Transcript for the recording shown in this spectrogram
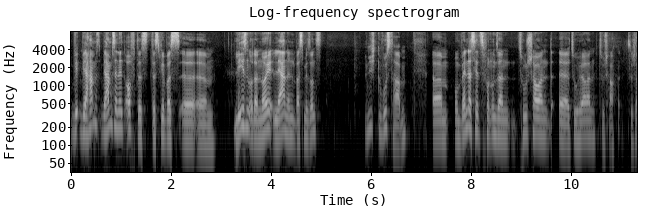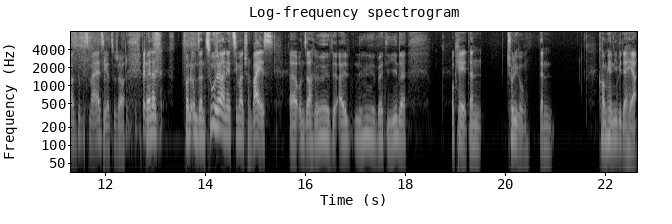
wir, wir haben wir es ja nicht oft, dass, dass wir was äh, ähm, lesen oder neu lernen, was wir sonst nicht gewusst haben. Ähm, und wenn das jetzt von unseren Zuschauern, äh, Zuhörern, Zuschauern, Zuschauern, du bist mein einziger Zuschauer, wenn das von unseren Zuhörern jetzt jemand schon weiß äh, und sagt, äh, der alten, äh, jeder, okay, dann, Entschuldigung, dann komm hier nie wieder her.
